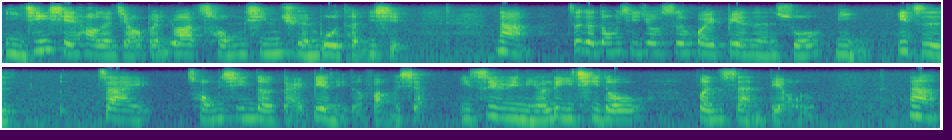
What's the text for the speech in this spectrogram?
已经写好的脚本又要重新全部謄写。那这个东西就是会变成说，你一直在重新的改变你的方向，以至于你的力气都分散掉了。那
